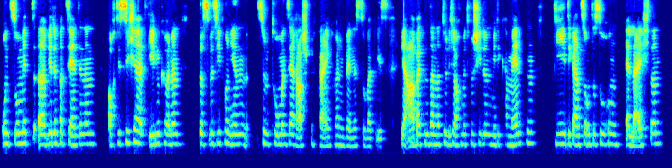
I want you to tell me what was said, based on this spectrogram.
und somit äh, wir den Patientinnen auch die Sicherheit geben können, dass wir sie von ihren Symptomen sehr rasch befreien können, wenn es soweit ist. Wir arbeiten dann natürlich auch mit verschiedenen Medikamenten, die die ganze Untersuchung erleichtern.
